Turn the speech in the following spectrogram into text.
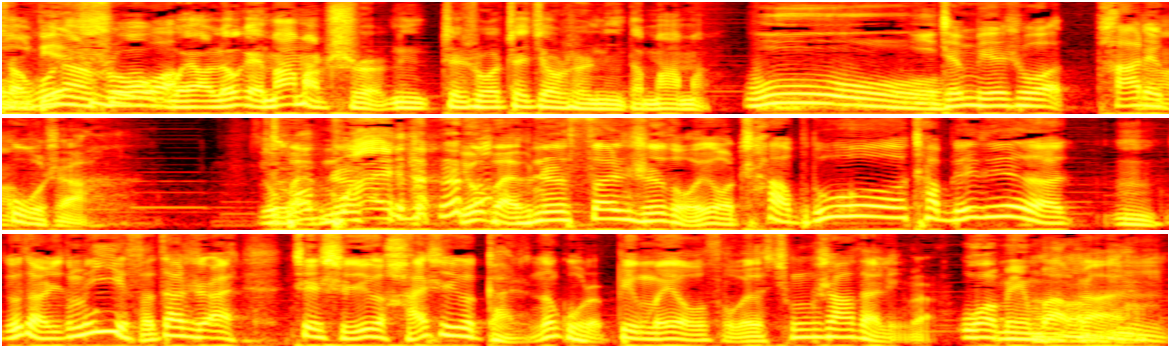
小姑娘说我要留给妈妈吃。”你这说这就是你的妈妈，哦，你真别说，他这故事啊，有百分之。有百分之三十左右，差不多差不咧咧的，嗯，有点这么意思。但是哎，这是一个还是一个感人的故事，并没有所谓的凶杀在里面。我明白了。哎嗯，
